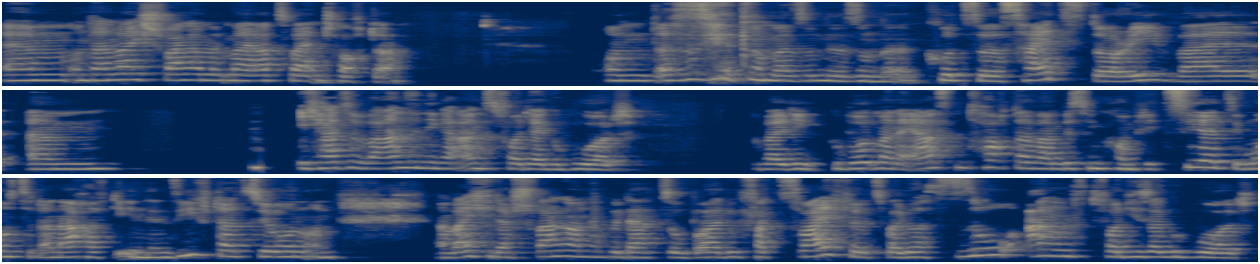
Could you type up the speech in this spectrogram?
Ähm, und dann war ich schwanger mit meiner zweiten Tochter. Und das ist jetzt nochmal so eine, so eine kurze Side-Story, weil ähm, ich hatte wahnsinnige Angst vor der Geburt. weil die Geburt meiner ersten Tochter war ein bisschen kompliziert. Sie musste danach auf die Intensivstation und dann war ich wieder schwanger und habe gedacht, so, boah, du verzweifelst, weil du hast so Angst vor dieser Geburt.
